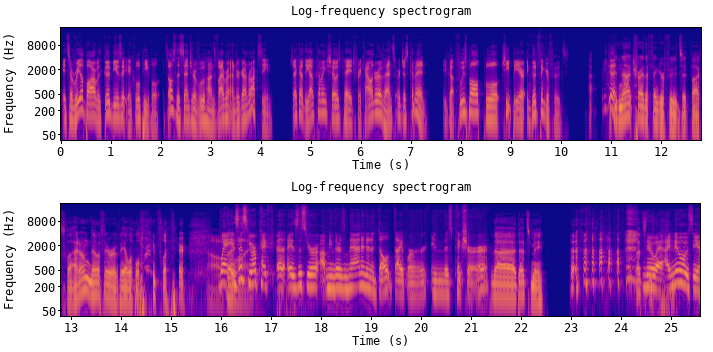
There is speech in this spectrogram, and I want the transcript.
It's a real bar with good music and cool people. It's also the center of Wuhan's vibrant underground rock scene. Check out the upcoming shows page for calendar events or just come in. You've got foosball, pool, cheap beer, and good finger foods. I- Pretty I did not try the finger foods at Vox Club. I don't know if they were available when I played there. Oh, wait, come is this your pic? Uh, is this your? I mean, there's a man in an adult diaper in this picture. Uh, that's me. knew it. I knew it was you.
